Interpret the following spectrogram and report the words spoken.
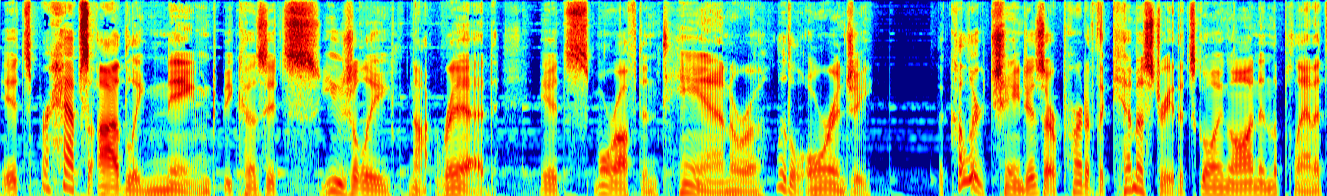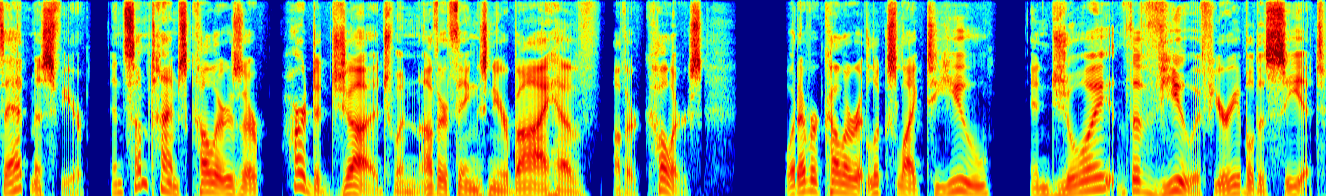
It's perhaps oddly named because it's usually not red. It's more often tan or a little orangey. The color changes are part of the chemistry that's going on in the planet's atmosphere, and sometimes colors are hard to judge when other things nearby have other colors. Whatever color it looks like to you, enjoy the view if you're able to see it.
